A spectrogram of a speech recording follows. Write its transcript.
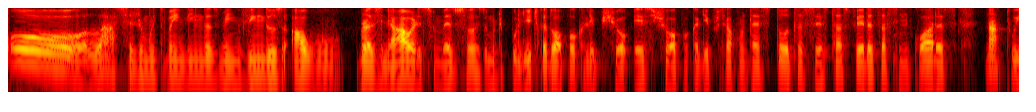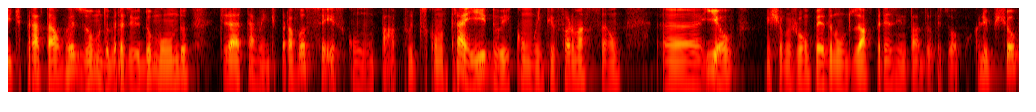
Olá, sejam muito bem-vindas, bem-vindos ao Brasil Hour, isso mesmo, seu resumo de política do Apocalipse Show. Esse show Apocalipse que acontece todas as sextas-feiras às 5 horas na Twitch para dar o resumo do Brasil e do mundo diretamente para vocês, com um papo descontraído e com muita informação. Uh, e eu me chamo João Pedro, um dos apresentadores do Apocalipse Show,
